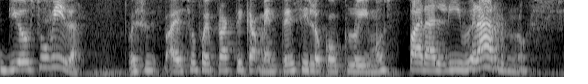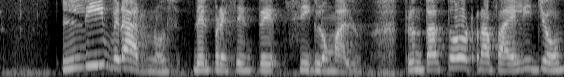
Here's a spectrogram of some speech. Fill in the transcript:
dio su vida, pues a eso fue prácticamente, si lo concluimos, para librarnos, librarnos del presente siglo malo. Por tanto, Rafael y yo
